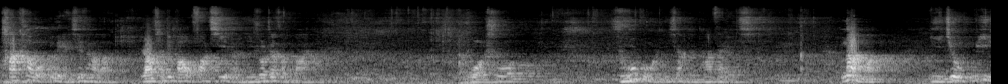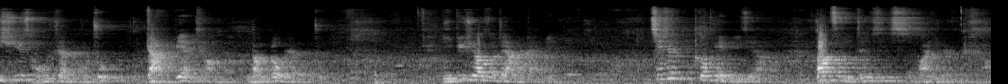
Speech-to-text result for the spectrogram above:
他看我不联系他了，然后他就把我放弃了，你说这怎么办？我说，如果你想跟他在一起，那么你就必须从忍不住改变成能够忍住，你必须要做这样的改变。其实都可以理解啊，当自己真心喜欢一个人的时候，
